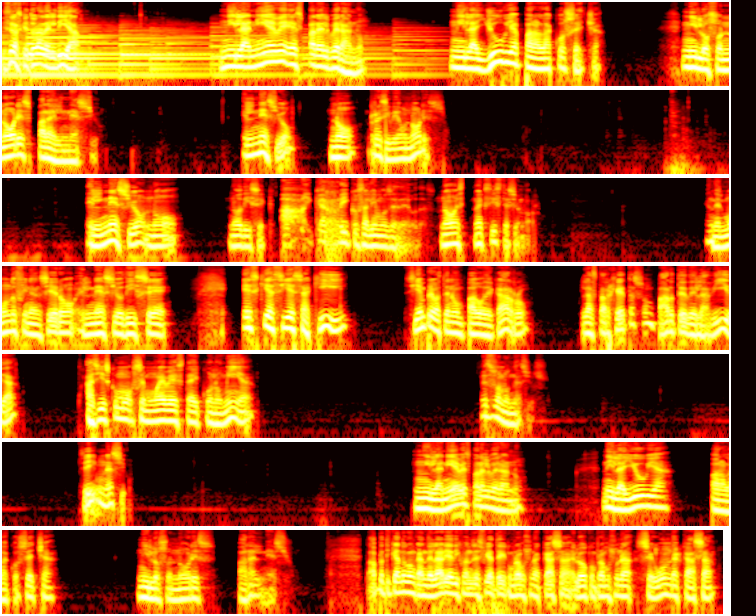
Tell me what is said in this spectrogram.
Dice la escritura del día, ni la nieve es para el verano, ni la lluvia para la cosecha, ni los honores para el necio. El necio no recibe honores. El necio no, no dice, ay, qué rico salimos de deudas. No, no existe ese honor. En el mundo financiero, el necio dice, es que así es aquí, siempre vas a tener un pago de carro, las tarjetas son parte de la vida, así es como se mueve esta economía. Esos son los necios. Sí, un necio. Ni la nieve es para el verano, ni la lluvia para la cosecha, ni los honores para el necio. Estaba platicando con Candelaria, dijo Andrés, fíjate que compramos una casa, luego compramos una segunda casa.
